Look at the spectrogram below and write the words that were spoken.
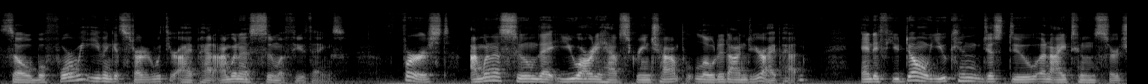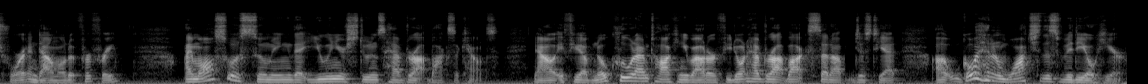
So before we even get started with your iPad, I'm going to assume a few things. First, I'm going to assume that you already have ScreenChomp loaded onto your iPad. And if you don't, you can just do an iTunes search for it and download it for free. I'm also assuming that you and your students have Dropbox accounts. Now, if you have no clue what I'm talking about, or if you don't have Dropbox set up just yet, uh, go ahead and watch this video here.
